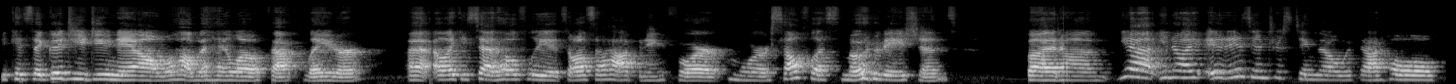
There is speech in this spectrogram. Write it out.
Because the good you do now will have a halo effect later. Uh, like you said, hopefully it's also happening for more selfless motivations. But um, yeah, you know, I, it is interesting though with that whole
